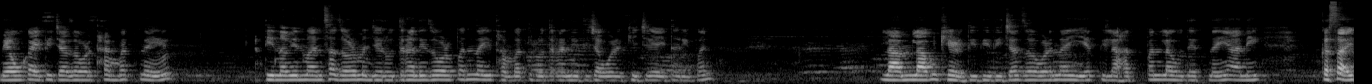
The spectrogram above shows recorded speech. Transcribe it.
म्याऊ काय तिच्याजवळ थांबत नाही. ती नवीन माणसाजवळ म्हणजे रुद्राणीजवळ पण नाही थांबत. रुद्राणी तिच्या ओळखीची आहे तरी पण. लांब लांब खेळती ती. तिच्या जवळ नाही येत तिला हात पण लावू देत नाही. आणि कसं आहे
